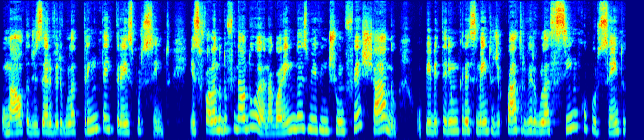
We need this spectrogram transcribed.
uma alta de 0,33%. Isso falando do final do ano. Agora, em 2021 fechado, o PIB teria um crescimento de 4,5%,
